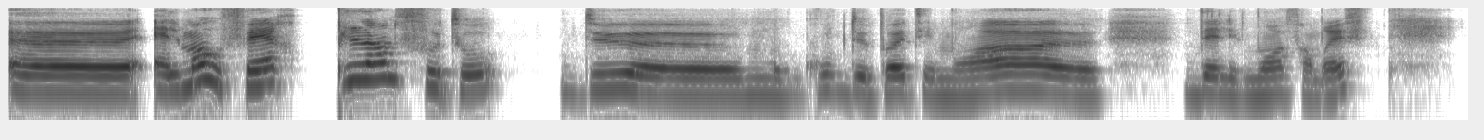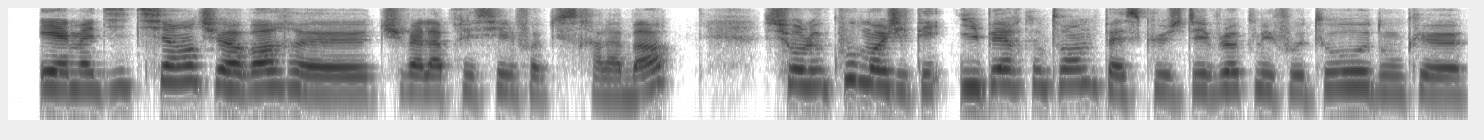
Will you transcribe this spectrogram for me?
elle m'a offert plein de photos de, mon groupe de potes et moi, d'elle et moi, enfin bref et elle m'a dit: «Tiens, tu vas voir, heu, tu vas l'apprécier une fois que tu seras là-bas». Sur le coup, moi, j'étais hyper contente parce que je développe mes photos donc heu,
